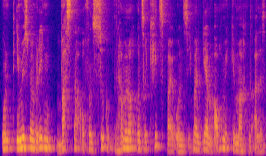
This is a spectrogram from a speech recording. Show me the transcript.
Und ihr müsst mal überlegen, was da auf uns zukommt. Dann haben wir noch unsere Kids bei uns. Ich meine, die haben auch mitgemacht und alles.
